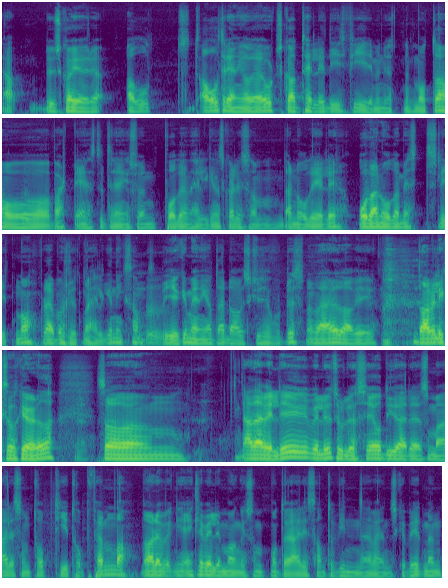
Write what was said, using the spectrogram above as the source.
Ja, du skal gjøre alt All treninga du har gjort, skal telle de fire minuttene. på en måte, Og hvert eneste treningsrun på den helgen skal liksom Det er nå det gjelder. Og det er nå du er mest sliten nå, for det er på slutten av helgen. ikke sant? Mm. Det gir jo ikke mening at det er da vi skal kjøre fortest, men det er jo da vi, da vi liksom skal gjøre det. da. Så um, Nei, Det er veldig veldig utrolig å se. Og de der som er liksom topp ti, topp fem da. Nå er det egentlig veldig mange som på en måte er i stand til å vinne en men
